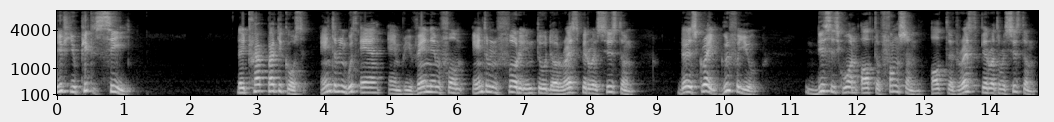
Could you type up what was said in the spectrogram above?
If you pick C, they trap particles entering with air and prevent them from entering further into the respiratory system. That is great, good for you. This is one of the functions of the respiratory system,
